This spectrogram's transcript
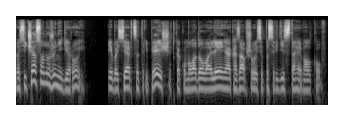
Но сейчас он уже не герой, ибо сердце трепещет, как у молодого оленя, оказавшегося посреди стаи волков.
